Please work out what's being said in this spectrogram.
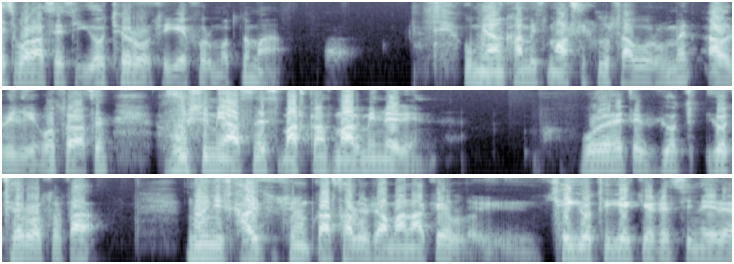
այդ որ ասեց 7-րդը, երբ որ մտնում է, ու մի անգամից մարդիկ լուսավորվում են ավելի, ոնց որ ասեն, հույսը միացնես մարդկանց մարմիններին, որովհետև 7-րդը դա նույնիսկ հայցությունում կարդալու ժամանակ էլ թե 7 եկեղեցիները,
